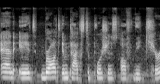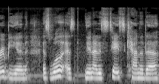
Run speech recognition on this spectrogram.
and it brought impacts to portions of the Caribbean as well as the United States, Canada,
